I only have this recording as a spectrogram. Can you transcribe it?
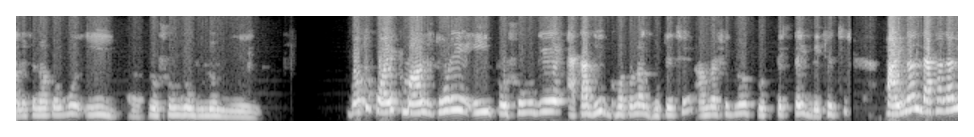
আলোচনা করব এই প্রসঙ্গগুলো নিয়েই। গত কয়েক মাস ধরে এই প্রসঙ্গে একাধিক ঘটনা ঘটেছে, আমরা সেগুলো প্রত্যেকটাই দেখেছি। ফাইনাল দেখা গেল,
